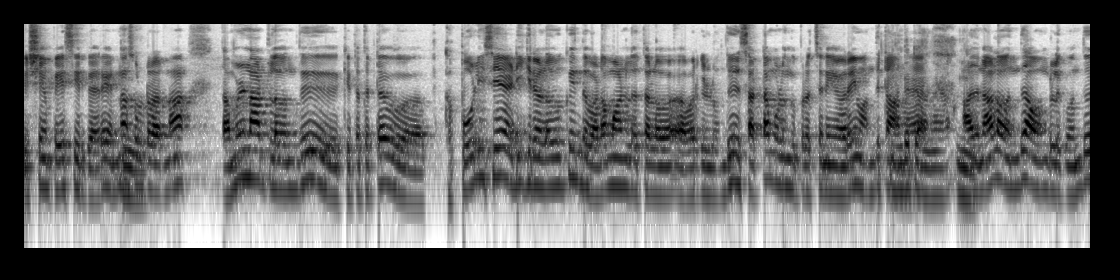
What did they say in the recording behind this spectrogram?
விஷயம் பேசியிருக்காரு. என்ன சொல்றாருன்னா தமிழ்நாட்டுல வந்து கிட்டத்தட்ட போலீஸே அடிக்கிற அளவுக்கு இந்த வடமாநில தல அவர்கள் வந்து சட்டம் ஒழுங்கு பிரச்சனை வரையும் வந்துட்டாங்க. அதனால வந்து அவங்களுக்கு வந்து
